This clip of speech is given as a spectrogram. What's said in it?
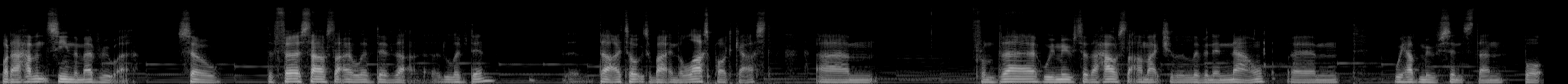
but I haven't seen them everywhere. So the first house that I lived in that lived in that I talked about in the last podcast. Um, from there, we moved to the house that I'm actually living in now. Um, we have moved since then, but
